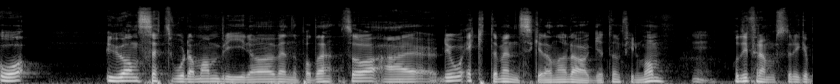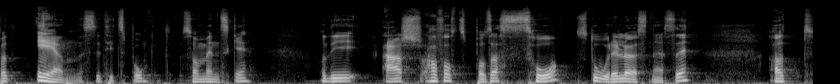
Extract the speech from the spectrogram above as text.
Og uansett hvordan man vrir og vender på det, så er det jo ekte mennesker han har laget en film om. Og de framstår ikke på et eneste tidspunkt som mennesker. Og de er, har fått på seg så store løsneser at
